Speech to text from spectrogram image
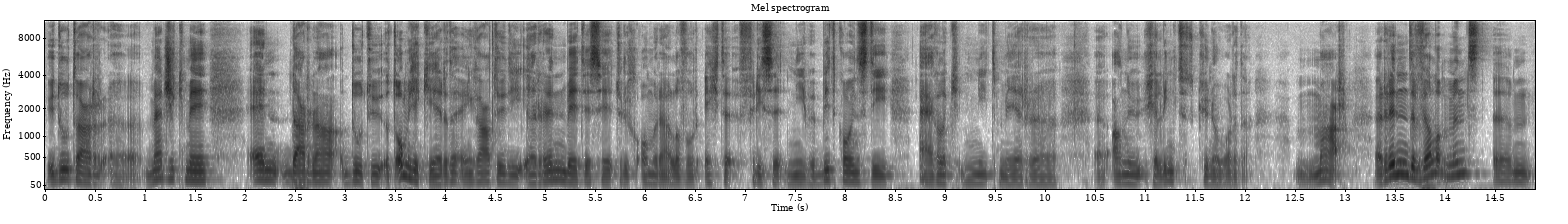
U doet daar uh, Magic mee en daarna doet u het omgekeerde en gaat u die RIN-BTC terug omruilen voor echte frisse nieuwe bitcoins die eigenlijk niet meer aan u gelinkt kunnen worden. Maar RIN Development um,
